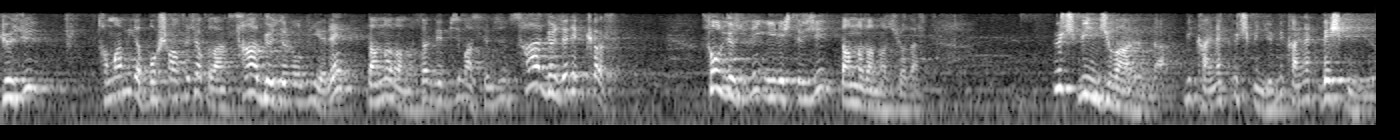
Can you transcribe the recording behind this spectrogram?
gözü tamamıyla boşaltacak olan sağ gözlerin olduğu yere damla damlatıyorlar ve bizim askerimizin sağ gözleri hep kör. Sol gözü iyileştirici damla damlatıyorlar. 3000 civarında. Bir kaynak 3000 diyor, bir kaynak 5000 diyor.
